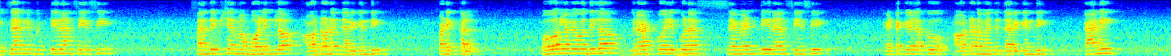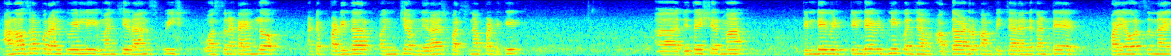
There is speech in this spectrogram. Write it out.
ఎగ్జాక్ట్లీ ఫిఫ్టీ రన్స్ వేసి సందీప్ శర్మ బౌలింగ్లో అవుట్ అవడం జరిగింది. పడిక్కల్. ఓవర్ల వ్యవధిలో విరాట్ కోహ్లీ కూడా సెవెంటీ రన్స్ వేసి ఎటకేలకు అవుట్ అవడం అయితే జరిగింది. కానీ అనవసరపు రన్కి వెళ్ళి మంచి రన్స్ ఫీస్ట్ వస్తున్న టైంలో అంటే పడిదార్ కొంచెం నిరాశపరిచినప్పటికీ జితేష్ శర్మ టిండేవిడ్ టిండేవిడ్ని కొంచెం అప్ ద ఆర్డర్ పంపించారు. ఎందుకంటే ఫైవ్ అవర్స్ ఉన్నాయి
